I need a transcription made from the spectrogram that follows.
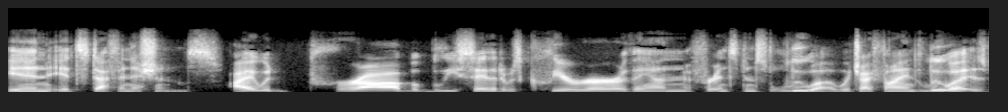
in its definitions. I would probably say that it was clearer than, for instance, Lua, which I find Lua is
